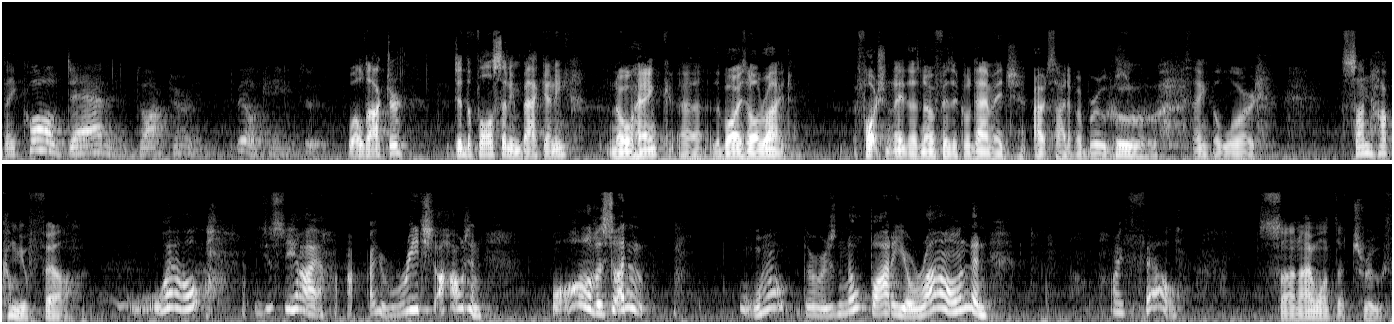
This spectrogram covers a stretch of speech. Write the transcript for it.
they called Dad and the doctor, and Bill came too. Well, Doctor, did the fall set him back any? No, Hank. Uh, the boy's all right. Fortunately, there's no physical damage outside of a bruise. Ooh, thank the Lord. Son, how come you fell? Well, you see, I I reached out, and all of a sudden, well, there was nobody around, and I fell. Son, I want the truth.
